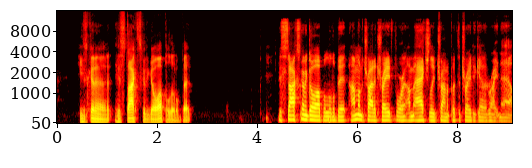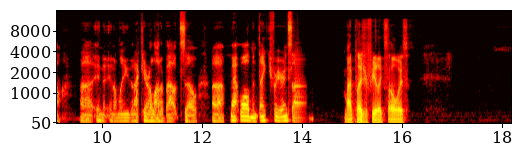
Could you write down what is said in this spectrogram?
he's gonna his stock's gonna go up a little bit. His stock's gonna go up a little bit. I'm gonna try to trade for it. I'm actually trying to put the trade together right now uh, in, in a league that i care a lot about. So uh, matt waldman thank you for your insight. My pleasure felix always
